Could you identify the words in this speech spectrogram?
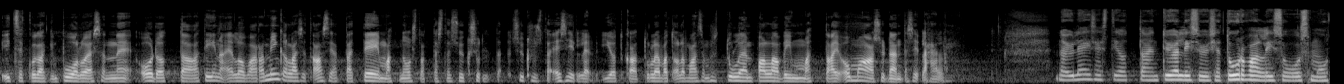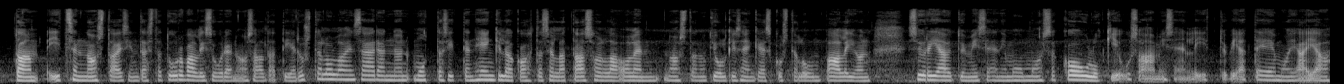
itse kutakin puolueessanne odottaa? Tiina Elovaara, minkälaiset asiat tai teemat nostat tästä syksystä, syksystä esille, jotka tulevat olemaan semmoiset tulenpalavimmat tai omaa sydäntäsi lähellä? No yleisesti ottaen työllisyys ja turvallisuus, mutta itse nostaisin tästä turvallisuuden osalta tiedustelulainsäädännön, mutta sitten henkilökohtaisella tasolla olen nostanut julkiseen keskusteluun paljon syrjäytymiseen ja muun muassa koulukiusaamiseen liittyviä teemoja ja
